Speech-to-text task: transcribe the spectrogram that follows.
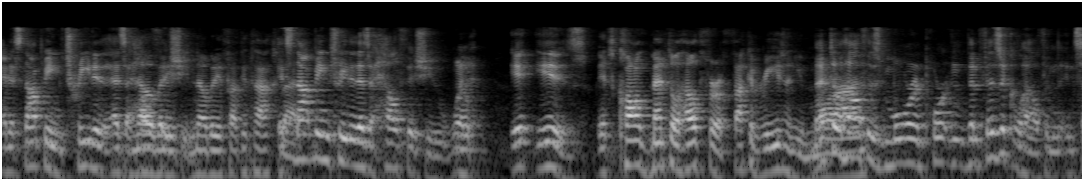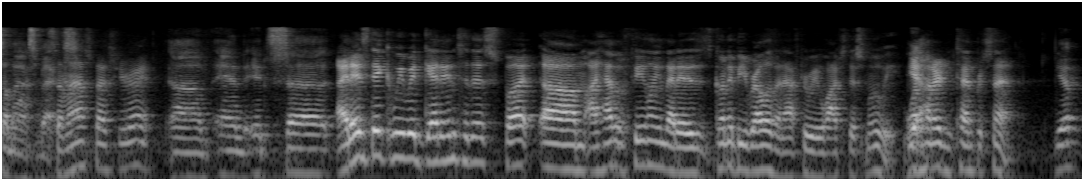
and it's not being treated as a health nobody, issue. nobody fucking talks about it. it's not being treated as a health issue when Nope. It is. It's called mental health for a fucking reason, you Mental moron. health is more important than physical health in, in some aspects. Some aspects, you're right. um, and it's uh, I didn't think we would get into this, but um, I have a feeling that it is going to be relevant after we watch this movie. Yeah. 110%. yep.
